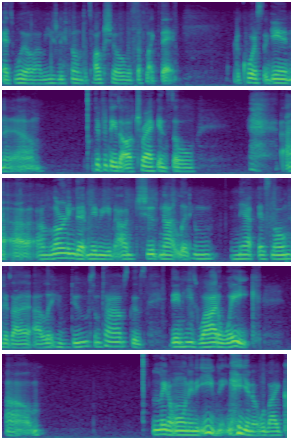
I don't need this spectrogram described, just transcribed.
as well. I would usually film the talk show and stuff like that. But of course, again, um, different things are off track, and so I, I, I'm learning that maybe I should not let him nap as long as I, I let him do sometimes, because then he's wide awake um, later on in the evening. You know, like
